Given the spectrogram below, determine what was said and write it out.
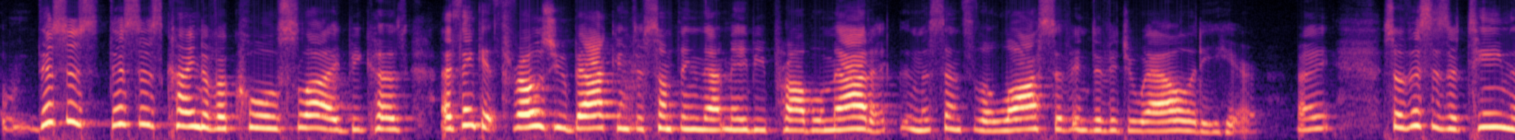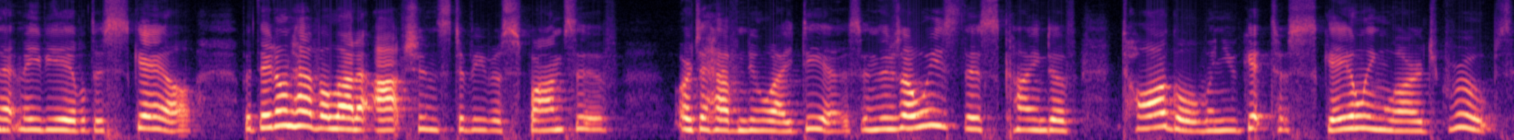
to, this is, this is kind of a cool slide because I think it throws you back into something that may be problematic in the sense of the loss of individuality here, right? So this is a team that may be able to scale, but they don't have a lot of options to be responsive or to have new ideas. And there's always this kind of toggle when you get to scaling large groups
